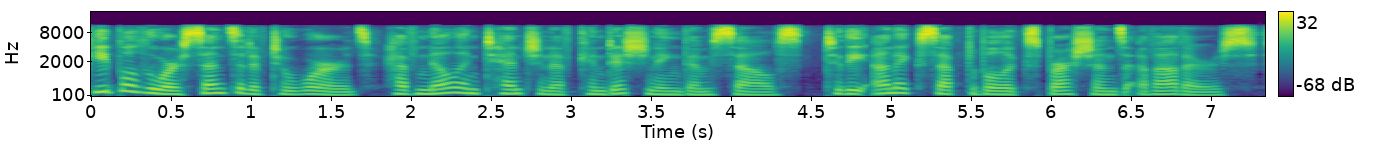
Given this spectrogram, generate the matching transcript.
People who are sensitive to words have no intention of conditioning themselves to the unacceptable expressions of others.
